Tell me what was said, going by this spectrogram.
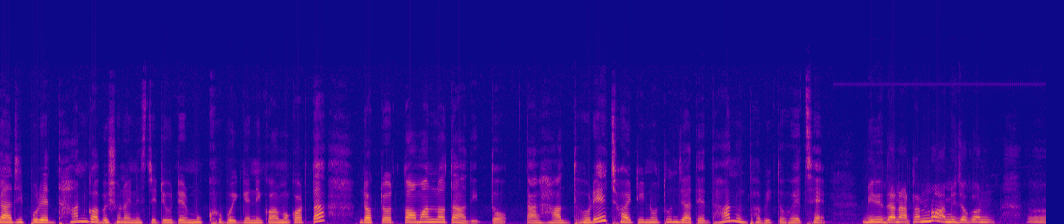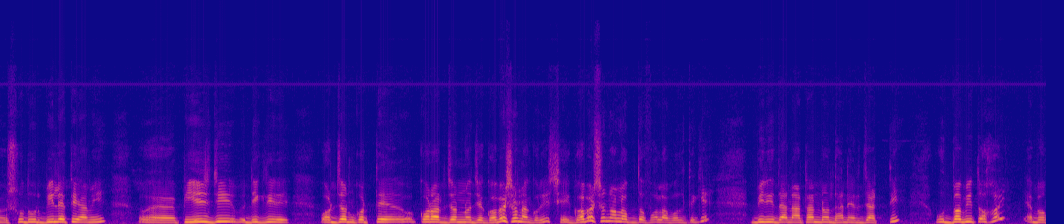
গাজীপুরের ধান গবেষণা ইনস্টিটিউটের মুখ্য বৈজ্ঞানিক কর্মকর্তা ডক্টর তমাল্লতা আদিত্য। তার হাত ধরে ছয়টি নতুন জাতের ধান উদ্ভাবিত হয়েছে। বিরিদান আটান্ন, আমি যখন সুদূর বিলেতে আমি পিএইচডি ডিগ্রি অর্জন করতে, করার জন্য যে গবেষণা করি, সেই গবেষণালব্ধ ফলাফল থেকে বিরিদান আটান্ন ধানের জাতটি উদ্ভাবিত হয় এবং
